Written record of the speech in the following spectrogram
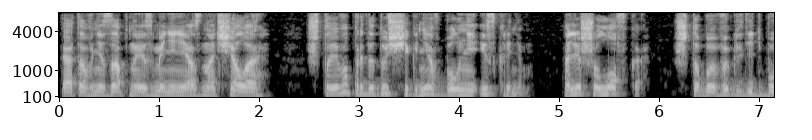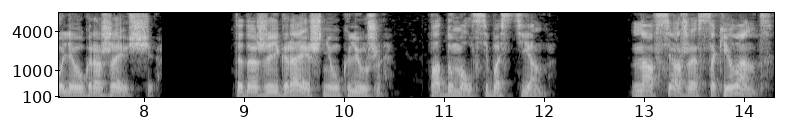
Это внезапное изменение означало, что его предыдущий гнев был не искренним, а лишь уловка, чтобы выглядеть более угрожающе. «Ты даже играешь неуклюже», — подумал Себастьян. «Но всё же, Сакьюленд...»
